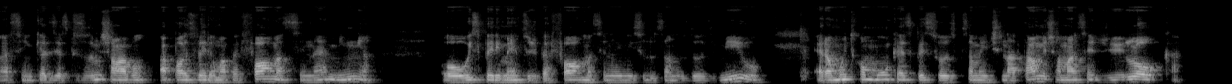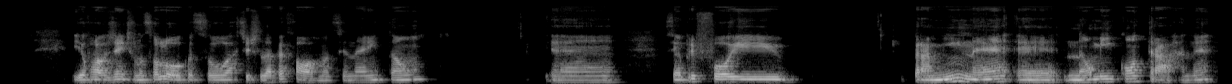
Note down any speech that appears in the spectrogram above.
assim, quer dizer, as pessoas me chamavam após verem uma performance, né, minha ou experimentos de performance no início dos anos 2000, era muito comum que as pessoas, principalmente Natal, me chamassem de louca. E eu falava, gente, eu não sou louca, eu sou artista da performance, né? Então, é, sempre foi para mim, né, é, não me encontrar, né,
